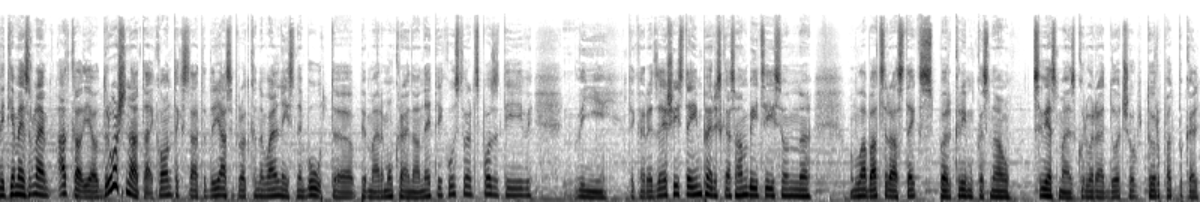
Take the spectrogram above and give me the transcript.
Bet, ja mēs runājam atkal jau drošinātāju kontekstā, tad ir jāsaprot, ka Navaļnijas nebūtu, piemēram, Ukrainā netika uztverts pozitīvi. Viņi redzēja šīs impēriskās ambīcijas un, un labi atcerās teksts par Krimu, kas nav viesmaizi, kur varētu dot šurp turp atpakaļ.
